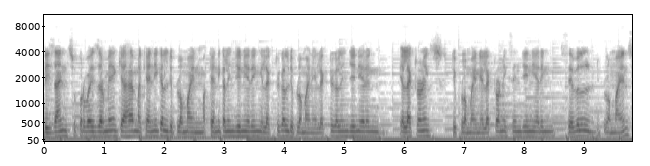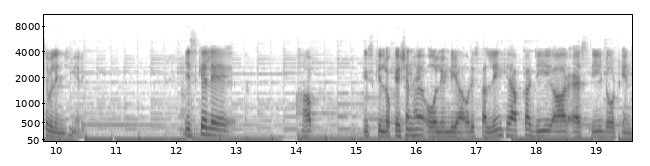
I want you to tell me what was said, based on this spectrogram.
design supervisor में क्या है? Mechanical diploma in mechanical engineering electrical diploma in electrical engineering electronics diploma in electronics engineering civil diploma in civil engineering इसके लिए आप, इसकी लोकेशन है ऑल इंडिया और इसका लिंक है आपका G R S E dot in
